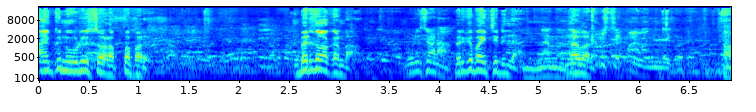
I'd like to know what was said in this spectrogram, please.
എനിക്ക് നൂഡിൽസ് വേണം അപ്പൊ പറ ഇവർ നോക്കണ്ട. ഇവർക്ക് പൈച്ചിട്ടില്ല എന്നാ പറയും. ആ.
